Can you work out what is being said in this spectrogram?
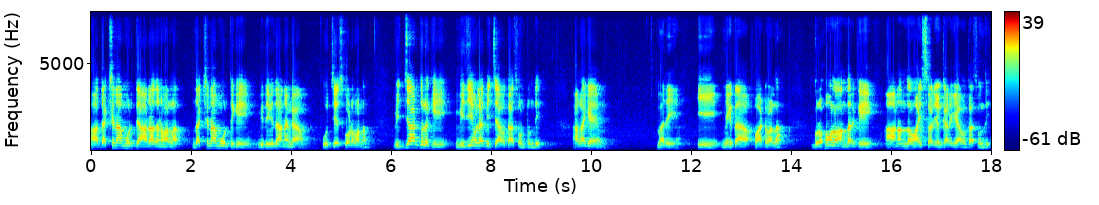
ఆ దక్షిణామూర్తి ఆరాధన వల్ల దక్షిణామూర్తికి విధి విధానంగా పూజ చేసుకోవడం వల్ల విద్యార్థులకి విజయం లభించే అవకాశం ఉంటుంది. అలాగే మరి ఈ మిగతా వాటి వల్ల గృహంలో అందరికీ ఆనందం ఐశ్వర్యం కలిగే అవకాశం ఉంది.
